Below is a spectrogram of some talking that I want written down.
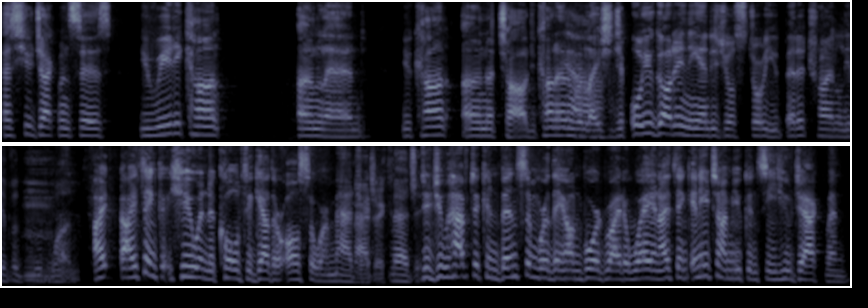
as Hugh Jackman says, you really can't own land. You can't own a child. You can't own Yeah. a relationship. All you got in the end is your story. You better try and live a good one. I, I think Hugh and Nicole together also are magic. Magic. Magic. Did you have to convince them? Were they on board right away? And I think anytime you can see Hugh Jackman,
